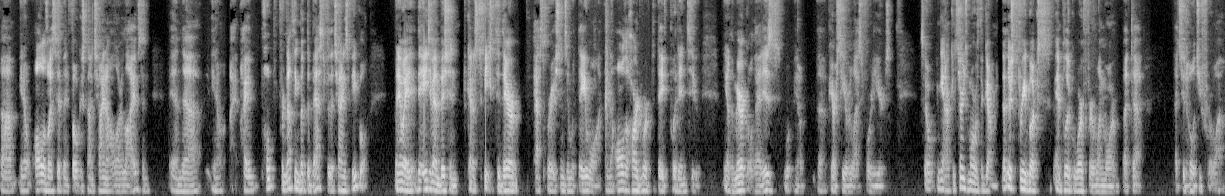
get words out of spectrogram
Um, you know, all of us have been focused on China all our lives, and and uh, you know, I, I, hope for nothing but the best for the Chinese people. But anyway, the Age of Ambition kind of speaks to their aspirations and what they want, and all the hard work that they've put into, you know, the miracle that is, you know, PRC over the last forty years. So again, our concerns more with the government. There's three books and political warfare, one more, but uh, that should hold you for a while.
